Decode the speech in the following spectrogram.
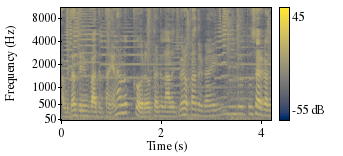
அப்படி தான் திரும்பி பார்த்துட்டு தான். ஏன்னா லுக் ஒரு ஒருத்தங்க நாலஞ்சு பேர் உட்காந்துருக்காங்க இவங்க புதுசாக இருக்காங்க.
